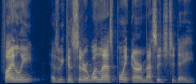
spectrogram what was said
Finally, as we consider one last point in our message today,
